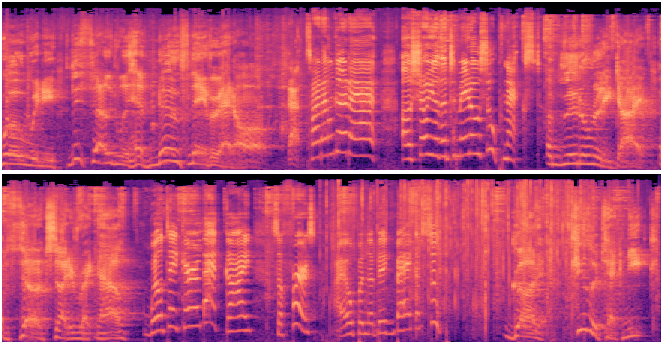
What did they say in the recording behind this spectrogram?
Whoa, Winnie, this salad will have no flavor at all. That's what I'm good at. I'll show you the tomato soup next. I'm literally dying. I'm so excited right now. We'll take care of that guy. So first, I open the big bag of soup. Got it. Killer technique.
